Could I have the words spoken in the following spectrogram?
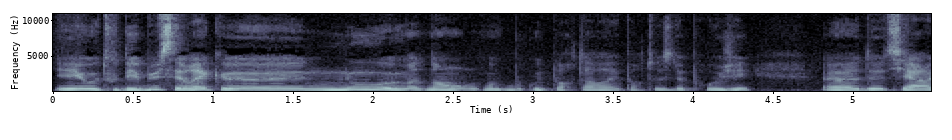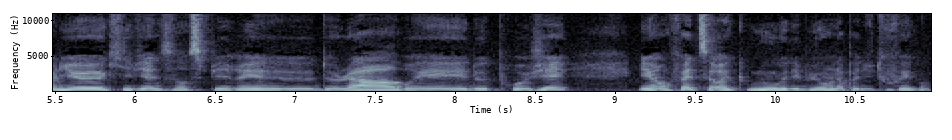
Et au tout début, c'est vrai que nous, maintenant, on rencontre beaucoup de porteurs et porteuses de projets euh, de tiers-lieux qui viennent s'inspirer de, l'arbre et, d'autres projets. Et en fait, c'est vrai que nous, au début, on l'a pas du tout fait, quoi.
